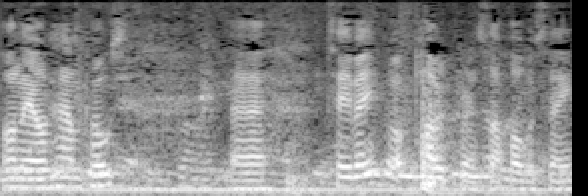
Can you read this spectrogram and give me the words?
on the old hand pulls. Uh, TV, got poker and stuff, obviously.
